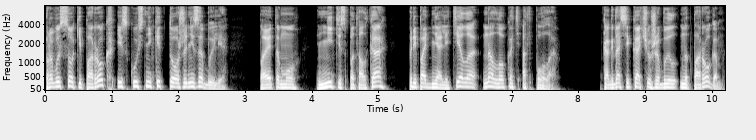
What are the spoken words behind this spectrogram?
Про высокий порог искусники тоже не забыли, поэтому нити с потолка приподняли тело на локоть от пола. Когда Сикач уже был над порогом,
